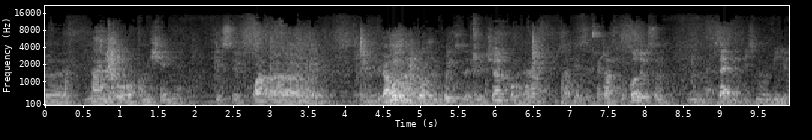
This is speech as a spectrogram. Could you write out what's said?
э, на его помещение. Если пара договор должен быть заключен по соответствии с гражданским кодексом обязательно в письменном виде.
